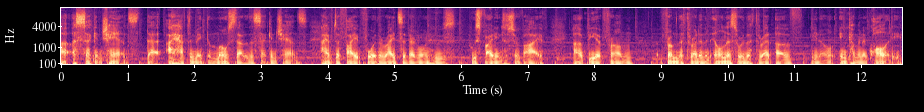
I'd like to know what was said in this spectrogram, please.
a, a second chance, that I have to make the most out of the second chance. I have to fight for the rights of everyone who's, who's fighting to survive, uh, be it from from the threat of an illness or the threat of, you know, income inequality.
